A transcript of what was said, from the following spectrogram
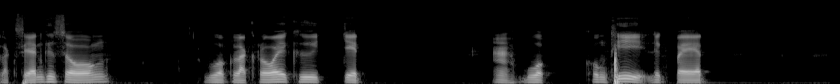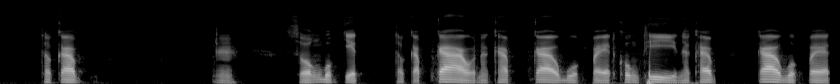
หลักแสนคือสองบวกหลักร้อยคือ อะบวกคงที่เลขแปดเท่ากับอะสองบวกเจ็ดเท่ากับเก้านะครับเก้าบวกแปดคงที่นะครับเก้าบวกแปด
